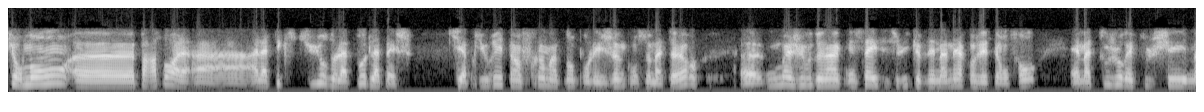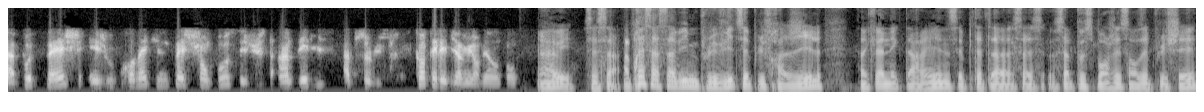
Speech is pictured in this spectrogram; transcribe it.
Sûrement euh, par rapport à la, texture de la peau de la pêche, qui a priori est un frein maintenant pour les jeunes consommateurs. Euh, moi, je vais vous donner un conseil, c'est celui que faisait ma mère quand j'étais enfant. Elle m'a toujours épluché ma peau de pêche, et je vous promets qu'une pêche champeau, c'est juste un délice absolu. Quand elle est bien mûre, bien entendu. Ah oui, c'est ça. Après, ça s'abîme plus vite, c'est plus fragile. C'est vrai que la nectarine, c'est peut-être, euh, ça, ça peut se manger sans éplucher.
